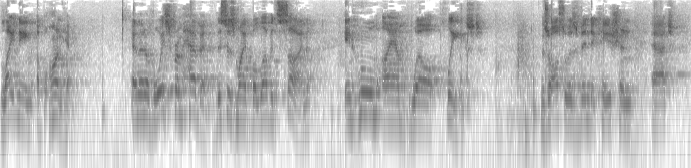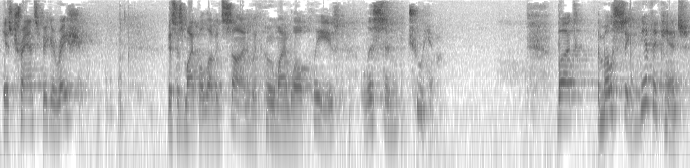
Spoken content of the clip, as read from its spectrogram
lightning upon him. And then a voice from heaven This is my beloved Son, in whom I am well pleased. There's also his vindication at his transfiguration. This is my beloved Son, with whom I am well pleased. Listen to him. But the most significant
